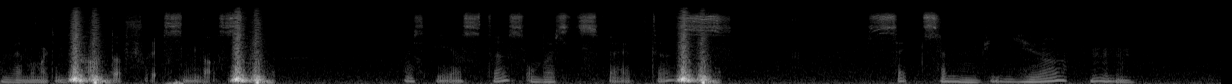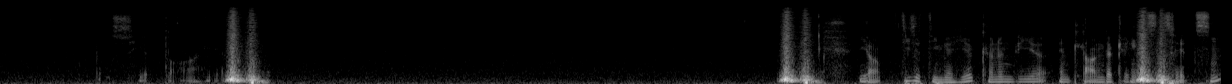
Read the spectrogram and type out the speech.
dann werden wir mal den Panda fressen lassen. Als erstes und als zweites setzen wir hm, das hier daher. Ja, diese Dinge hier können wir entlang der Grenzen setzen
